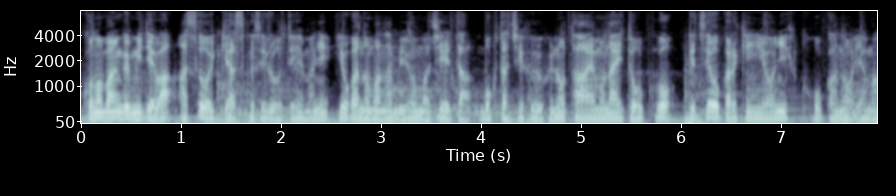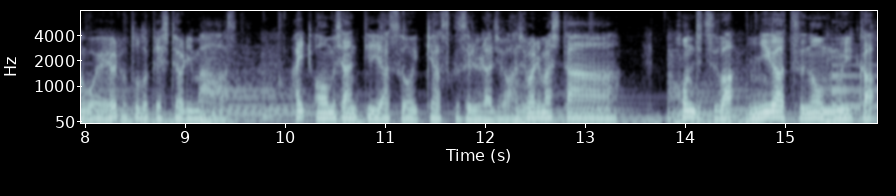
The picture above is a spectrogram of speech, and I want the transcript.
この番組では明日を生きやすくするをテーマにヨガの学びを交えた僕たち夫婦のたわいもないトークを月曜から金曜に福岡の山小屋よりお届けしております。はい、オームシャンティ明日を生きやすくするラジオ始まりました。本日は2月の6日。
